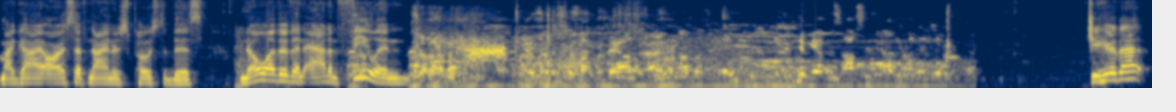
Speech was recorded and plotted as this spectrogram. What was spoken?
my guy RSF Niners posted this. No other than Adam Thielen. Did you hear that?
